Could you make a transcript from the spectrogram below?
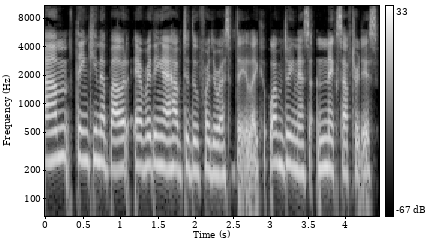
I'm thinking about everything I have to do for the rest of the day. Like what I'm doing next, next after this.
